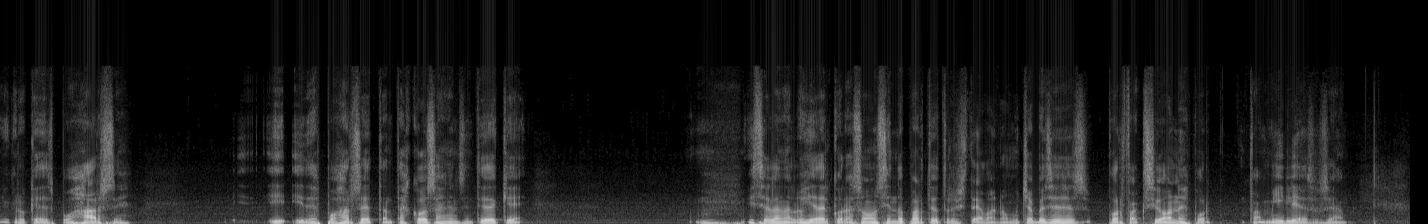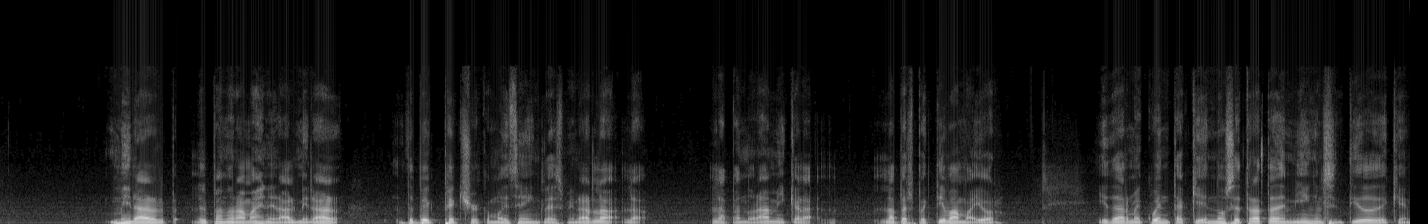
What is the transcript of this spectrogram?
yo creo que despojarse y, despojarse de tantas cosas en el sentido de que mm, hice la analogía del corazón siendo parte de otro sistema, ¿no? Muchas veces es por facciones, por familias, o sea, mirar el panorama general, mirar the big picture, como dice en inglés, mirar la, la panorámica, la, la perspectiva mayor y darme cuenta que no se trata de mí en el sentido de que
